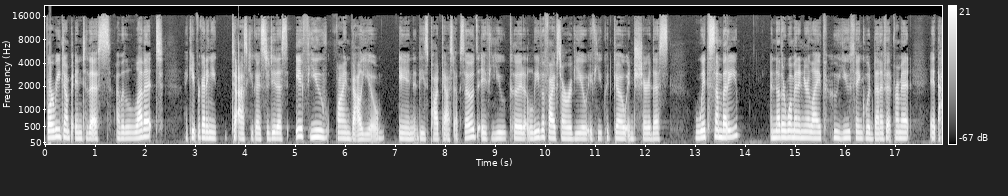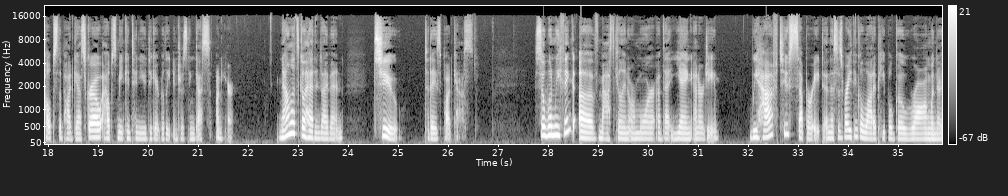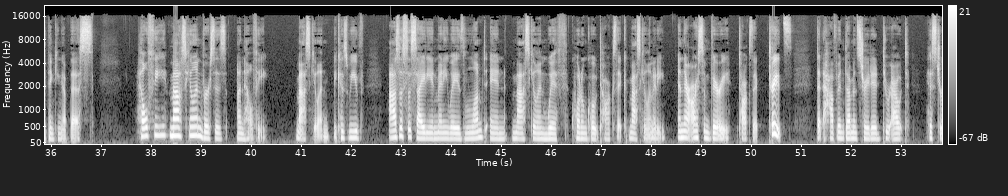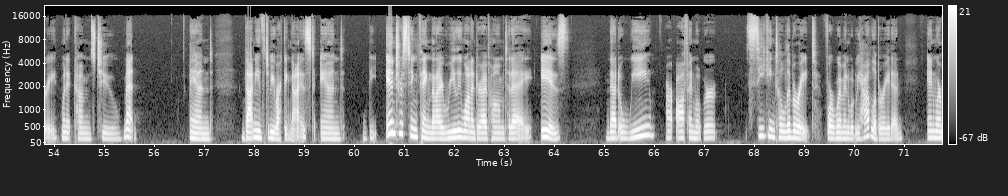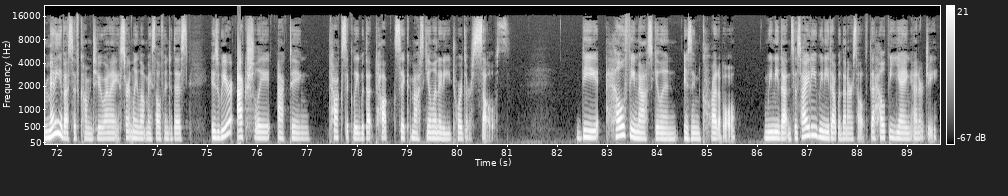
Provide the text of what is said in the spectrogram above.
Before we jump into this, I would love it. I keep forgetting you to ask you guys to do this. If you find value in these podcast episodes, if you could leave a five star review, if you could go and share this with somebody, another woman in your life who you think would benefit from it, it helps the podcast grow, helps me continue to get really interesting guests on here. Now let's go ahead and dive in to today's podcast. So, when we think of masculine or more of that yang energy, we have to separate, and this is where I think a lot of people go wrong when they're thinking of this healthy masculine versus unhealthy masculine, because we've, as a society, in many ways, lumped in masculine with quote unquote toxic masculinity. And there are some very toxic traits that have been demonstrated throughout history when it comes to men. And that needs to be recognized. And the interesting thing that I really want to drive home today is that we are often what we're seeking to liberate for women, what we have liberated, and where many of us have come to, and I certainly lump myself into this, is we are actually acting toxically with that toxic masculinity towards ourselves. The healthy masculine is incredible. We need that in society. We need that within ourselves, the healthy yang energy.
